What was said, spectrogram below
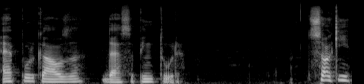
é por causa dessa pintura. Só que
